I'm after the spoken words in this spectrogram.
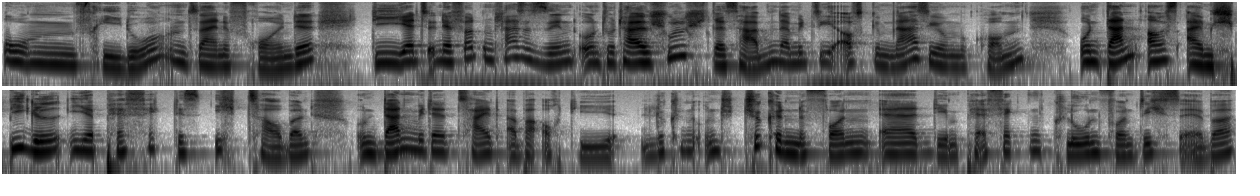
um Frido und seine Freunde, die jetzt in der vierten Klasse sind und total Schulstress haben, damit sie aufs Gymnasium bekommen und dann aus einem Spiegel ihr perfektes Ich zaubern und dann mit der Zeit aber auch die Lücken und Tücken von äh, dem perfekten Klon von sich selber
